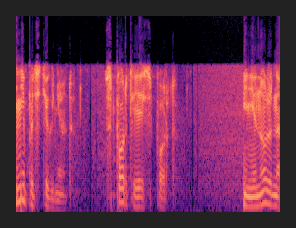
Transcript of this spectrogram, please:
Не подстегнет. Спорт есть спорт. И не нужно,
